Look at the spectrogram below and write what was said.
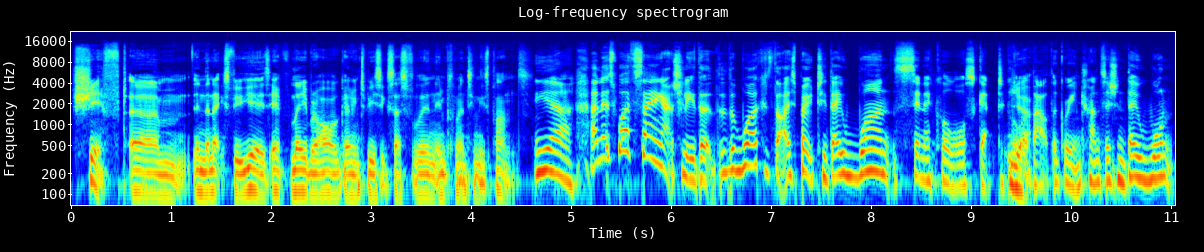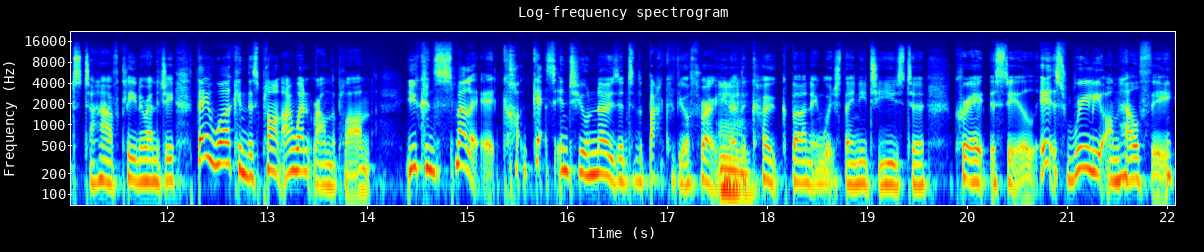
shift um, in the next few years if Labour are going to be successful in implementing these plans. Yeah, and it's worth saying actually that the, workers that I spoke to, they weren't cynical or sceptical Yeah. about the green transition. They want to have cleaner energy. They work in this plant. I went round the plant. You can smell it. It gets into your nose, into the back of your throat. You know the coke burning, which they need to use to create the steel. It's really unhealthy.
